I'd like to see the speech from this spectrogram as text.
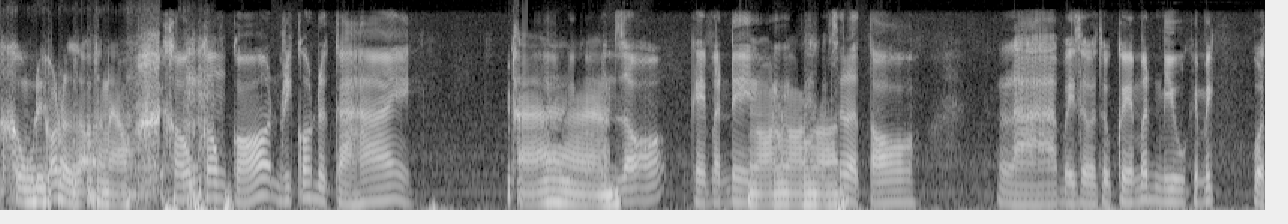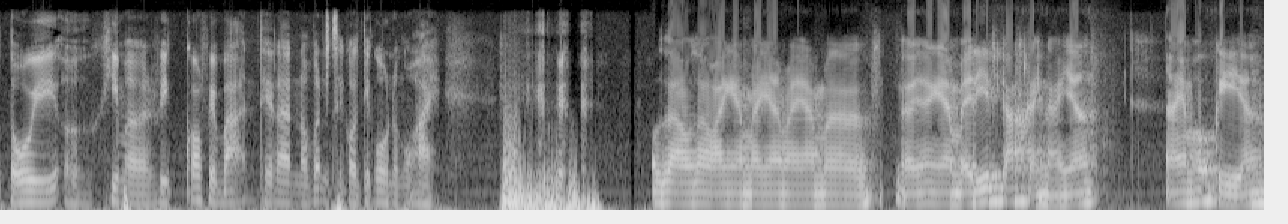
không record được giọng thằng nào? Không không có record được cả hai. À. Rõ cái vấn đề ngon ngon ngon. rất là to. Là bây giờ tôi quên mất mute cái mic của tôi ở khi mà record với bạn thế là nó vẫn sẽ có tiếng ồn ở ngoài. Giao giao anh em anh em anh em ờ, anh em edit cắt cảnh này nhá. Anh em hậu kỳ á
